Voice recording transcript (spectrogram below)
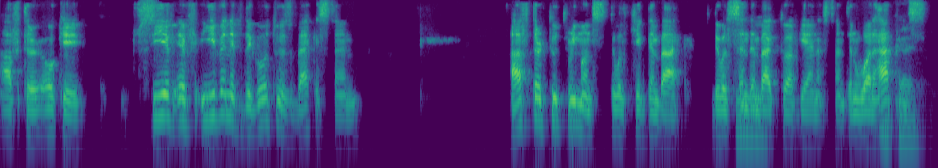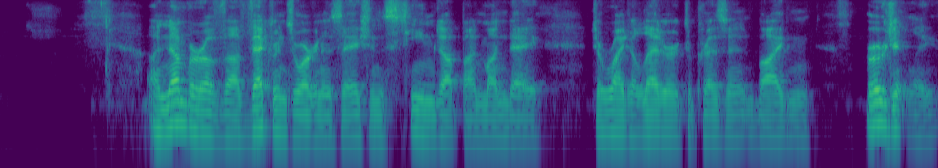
after okay see if, if even if they go to uzbekistan after two three months they will kick them back they will send mm-hmm. them back to afghanistan then what happens okay. a number of uh, veterans organizations teamed up on monday to write a letter to president biden urgently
